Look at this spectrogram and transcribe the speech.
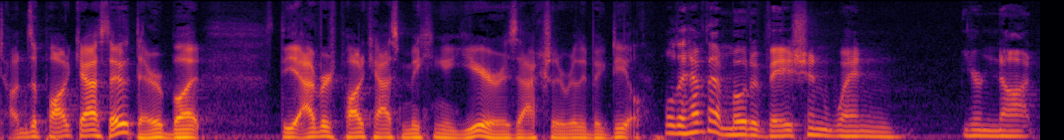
tons of podcasts out there, but the average podcast making a year is actually a really big deal. Well, to have that motivation when you're not,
